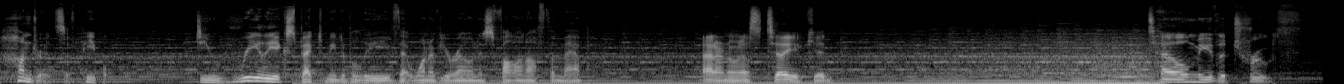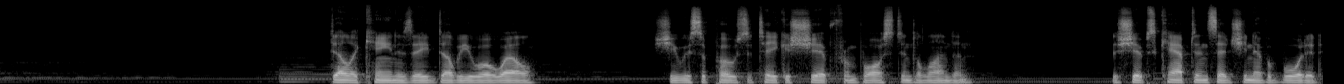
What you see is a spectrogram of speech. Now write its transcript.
hundreds of people. Do you really expect me to believe that one of your own has fallen off the map? I don't know what else to tell you, kid. Tell me the truth. Della Kane is AWOL. She was supposed to take a ship from Boston to London. The ship's captain said she never boarded.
